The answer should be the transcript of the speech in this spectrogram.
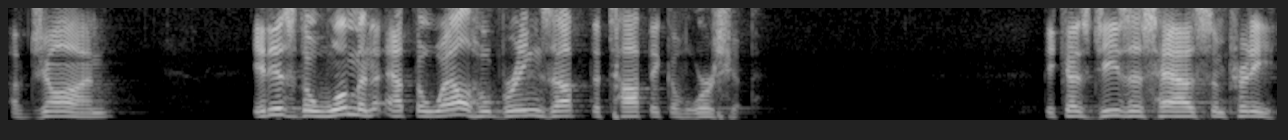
of John, it is the woman at the well who brings up the topic of worship. Because Jesus has some pretty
